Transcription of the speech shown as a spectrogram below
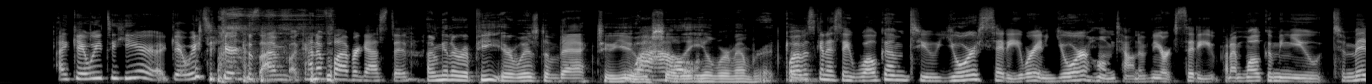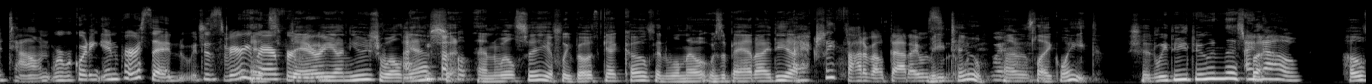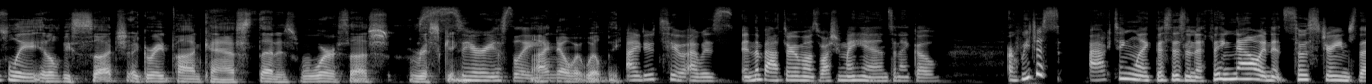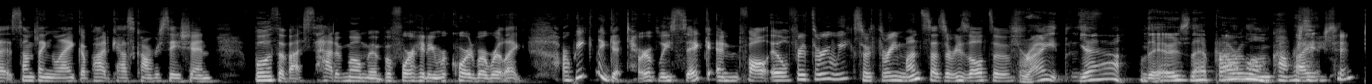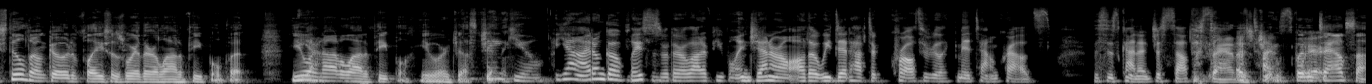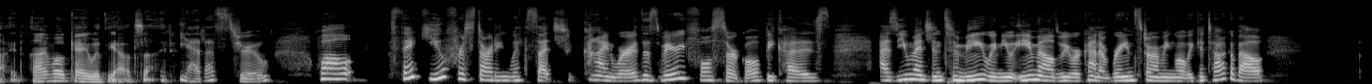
I can't wait to hear. I can't wait to hear because I'm kind of flabbergasted. I'm going to repeat your wisdom back to you wow. so that you'll remember it. Well, I was going to say, welcome to your city. We're in your hometown of New York City, but I'm welcoming you to Midtown. We're recording in person, which is very it's rare for very me. Very unusual, yes. And we'll see if we both get COVID. We'll know it was a bad idea. I actually thought about that. I was me too. I was like, wait, should we be doing this? But I know hopefully it'll be such a great podcast that is worth us risking. Seriously. I know it will be. I do too. I was in the bathroom, I was washing my hands, and I go, Are we just acting like this isn't a thing now? And it's so strange that something like a podcast conversation both of us had a moment before hitting record where we're like, are we going to get terribly sick and fall ill for three weeks or three months as a result of. Right. Yeah. There's that problem. Conversation. I still don't go to places where there are a lot of people, but you yeah. are not a lot of people. You are just Jenny. Thank you. Yeah. I don't go places where there are a lot of people in general, although we did have to crawl through like midtown crowds this is kind of just south of, that of Times Square. But it's outside. I'm okay with the outside. Yeah, that's true. Well, thank you for starting with such kind words. It's very full circle because, as you mentioned to me when you emailed, we were kind of brainstorming what we could talk about.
